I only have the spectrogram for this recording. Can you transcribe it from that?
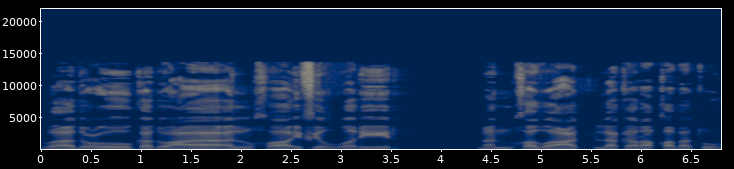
وأدعوك دعاء الخائف الضرير من خضعت لك رقبته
